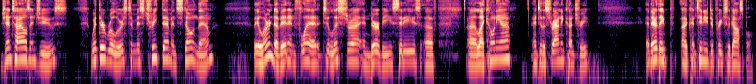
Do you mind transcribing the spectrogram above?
Gentiles and Jews with their rulers to mistreat them and stone them, they learned of it and fled to Lystra and Derbe, cities of uh, Lycaonia, and to the surrounding country. And there they uh, continued to preach the gospel.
